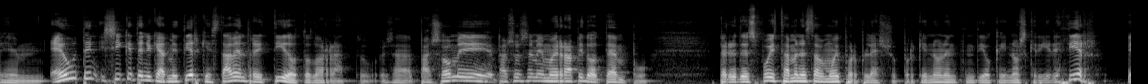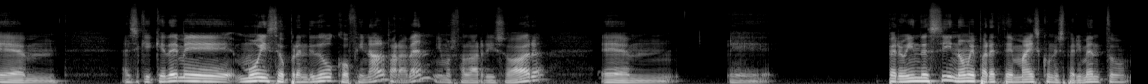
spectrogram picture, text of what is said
Eh, eu ten, sí que teño que admitir que estaba entretido todo o rato. O sea, pasóme, pasóseme moi rápido o tempo. Pero despois tamén estaba moi perplexo porque non entendí o que nos quería decir. Eh, así que quedeme moi sorprendido co final, para ben, imos falar riso ahora. Eh, eh, Pero ainda así non me parece máis que un experimento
